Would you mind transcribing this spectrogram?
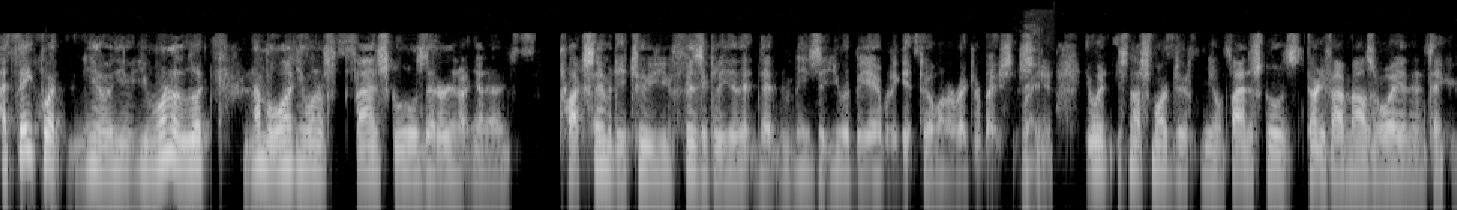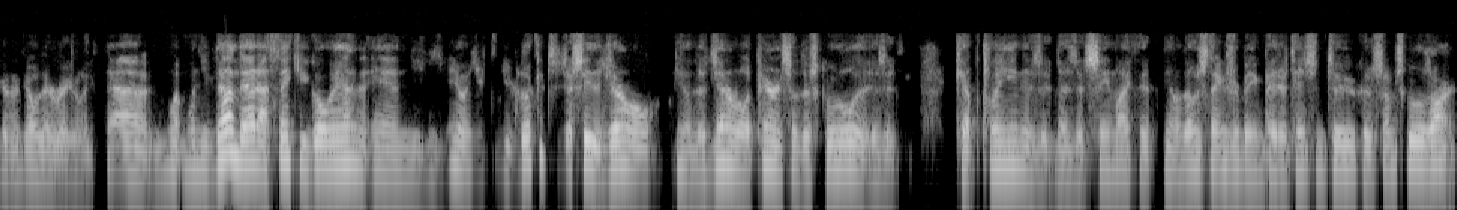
I think what you know you, you want to look number one, you want to find schools that are in a, in a proximity to you physically that, that means that you would be able to get to them on a regular basis. Right. You, you would. It's not smart to you know find a school that's 35 miles away and then think you're going to go there regularly. Uh, when you've done that, I think you go in and you, you know you you look at to just see the general you know the general appearance of the school. Is it kept clean? Is it does it seem like that you know those things are being paid attention to? Because some schools aren't.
